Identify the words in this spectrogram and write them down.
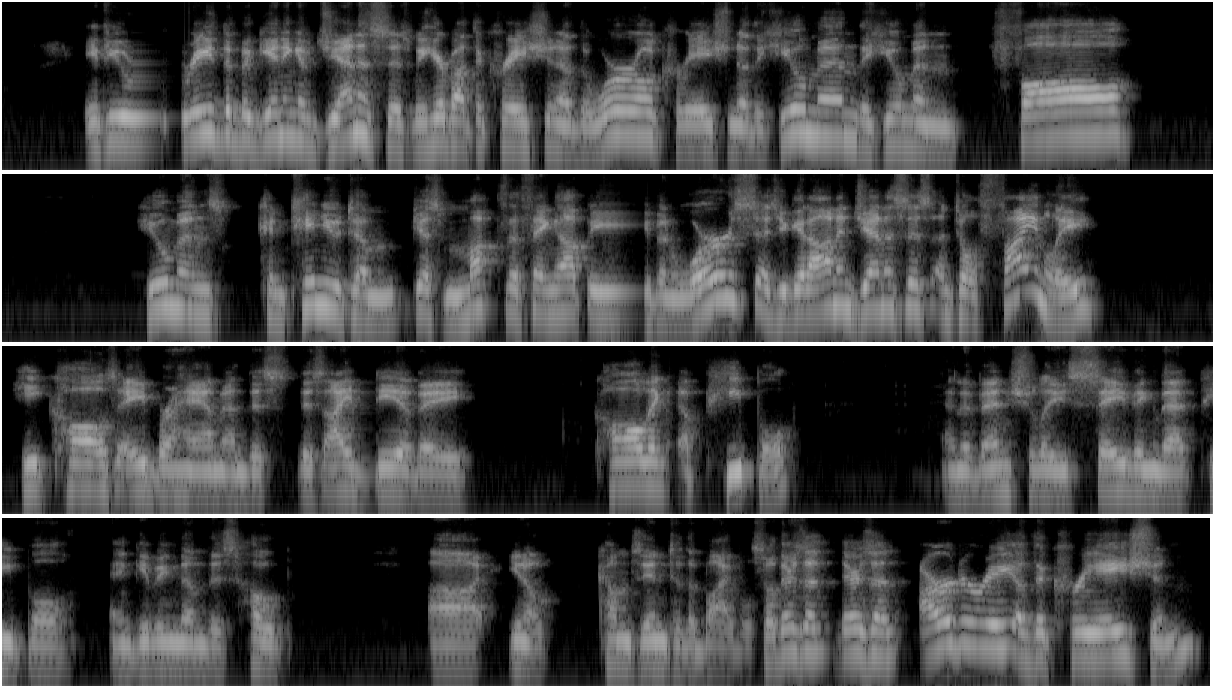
if you read the beginning of Genesis, we hear about the creation of the world, creation of the human, the human fall. Humans continue to just muck the thing up even worse as you get on in Genesis until finally he calls Abraham and this, this idea of a calling a people and eventually saving that people and giving them this hope, uh, you know, comes into the Bible. So there's a there's an artery of the creation,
